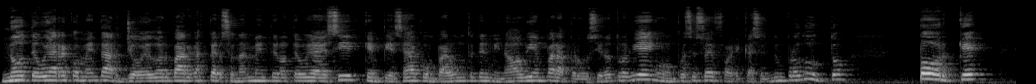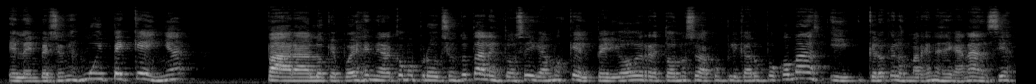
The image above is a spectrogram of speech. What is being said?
No te voy a recomendar, yo Eduardo Vargas personalmente no te voy a decir que empieces a comprar un determinado bien para producir otro bien o un proceso de fabricación de un producto, porque la inversión es muy pequeña para lo que puede generar como producción total, entonces digamos que el periodo de retorno se va a complicar un poco más y creo que los márgenes de ganancia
